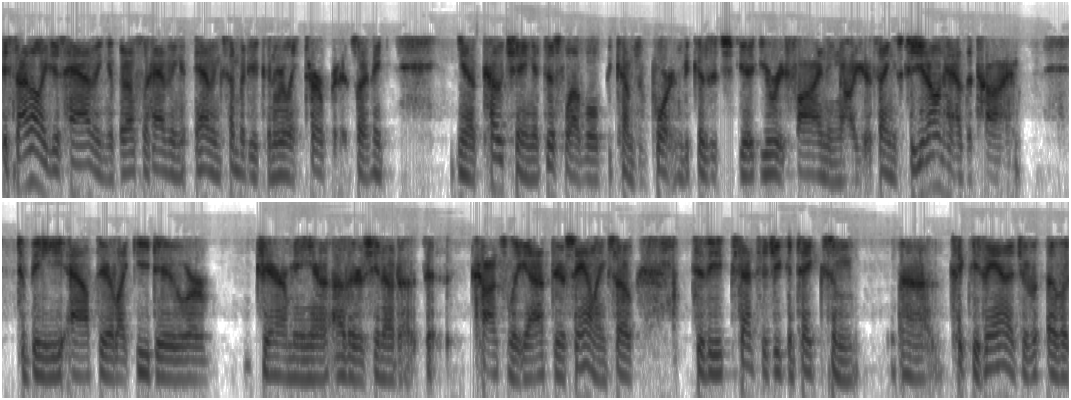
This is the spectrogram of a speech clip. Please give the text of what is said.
it's not only just having it, but also having having somebody who can really interpret it. So I think you know coaching at this level becomes important because it's you're- refining all your things because you don't have the time to be out there like you do or Jeremy or others, you know, to, to constantly out there sailing. So to the extent that you can take some uh, take the advantage of, of a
